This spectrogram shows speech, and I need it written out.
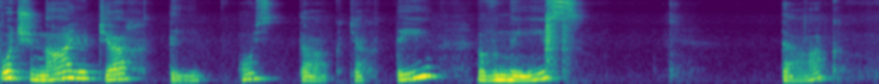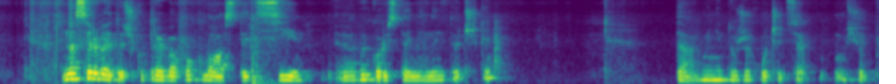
починаю тягти. Ось так, тягти вниз. Так. На серветочку треба покласти ці е, використані ниточки. Так, мені дуже хочеться, щоб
